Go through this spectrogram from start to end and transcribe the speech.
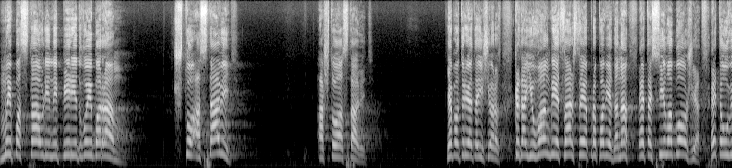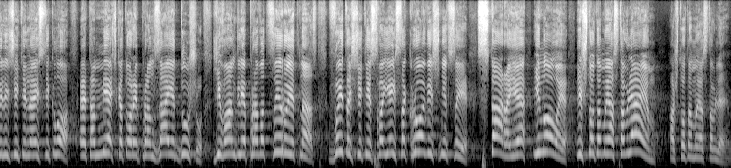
мы поставлены перед выбором, что оставить, а что оставить. Я повторю это еще раз. Когда Евангелие Царствия проповедано, это сила Божья, это увеличительное стекло, это меч, который пронзает душу. Евангелие провоцирует нас вытащить из своей сокровищницы старое и новое. И что-то мы оставляем, а что-то мы оставляем.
